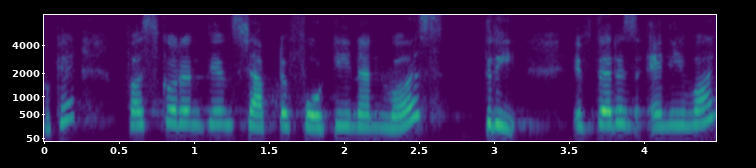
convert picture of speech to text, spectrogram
Okay, First Corinthians chapter 14 and verse 3. If there is anyone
